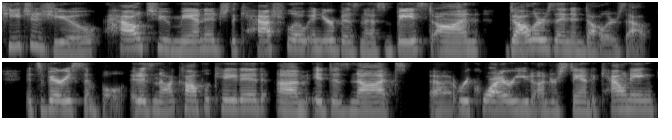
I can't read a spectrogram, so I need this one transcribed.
teaches you how to manage the cash flow in your business based on dollars in and dollars out. It's very simple. It is not complicated. Um, it does not uh, require you to understand accounting.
